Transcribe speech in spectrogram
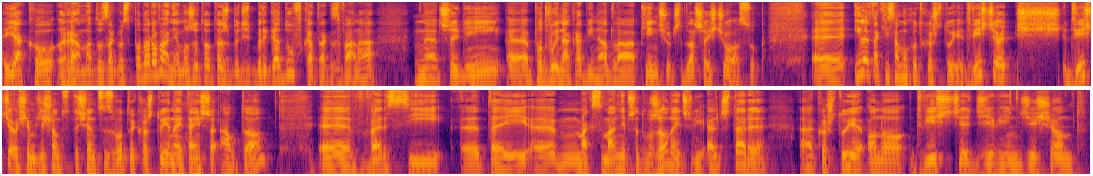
jako rama do zagospodarowania. Może to też być brygadówka tak zwana, e, czyli e, podwójna kabina dla pięciu czy dla sześciu osób. Ile taki samochód kosztuje? 200, 280 tysięcy złotych kosztuje najtańsze auto. W wersji tej maksymalnie przedłużonej, czyli L4, kosztuje ono 290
